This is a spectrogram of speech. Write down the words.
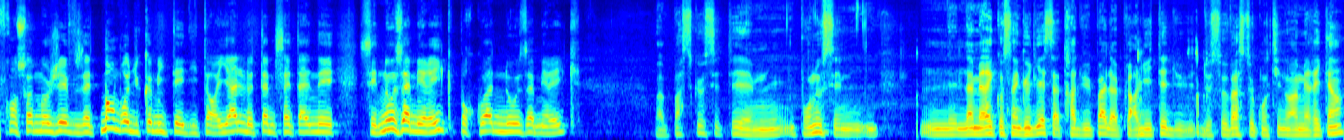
François Mauger, vous êtes membre du comité éditorial. Le thème cette année, c'est Nos Amériques. Pourquoi Nos Amériques? Bah, Parce que c'était, hum, pour nous, c'est hum, l'Amérique au singulier, ça ne traduit pas la pluralité du- de ce vaste continent américain,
